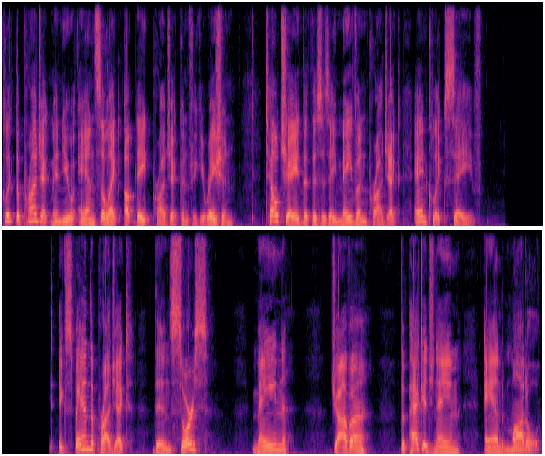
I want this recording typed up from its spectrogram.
click the Project menu and select Update Project Configuration. Tell Che that this is a Maven project and click Save. Expand the project, then Source, Main, Java, the package name, and Model.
